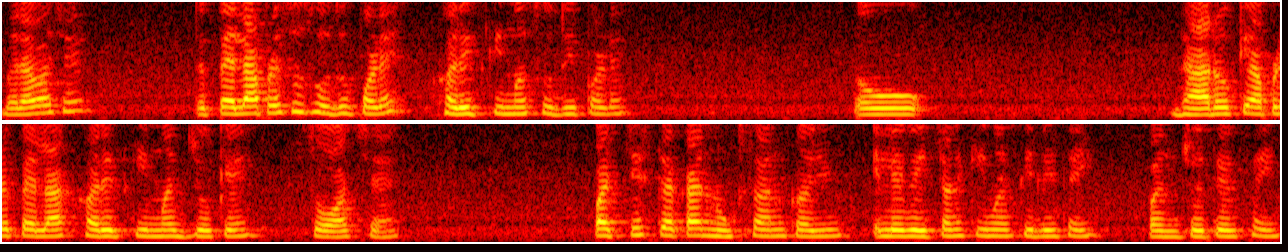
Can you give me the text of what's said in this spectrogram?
બરાબર છે? તો પહેલાં આપણે શું શોધવું પડે? ખરીદ કિંમત શોધવી પડે. તો ધારો કે આપણે પહેલાં ખરીદ કિંમત જો કે સો છે. પચીસ ટકા નુકસાન કર્યું. એટલે વેચાણ કિંમત કેટલી થઈ? પંચોતેર થઈ.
